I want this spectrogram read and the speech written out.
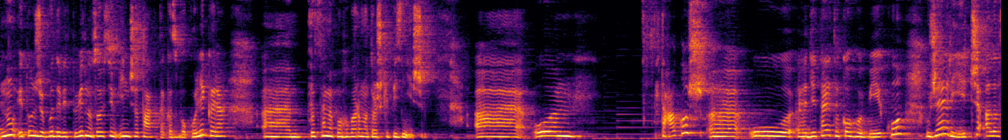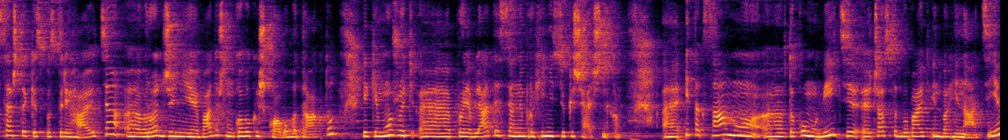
Ну і тут вже буде відповідно зовсім інша тактика з боку лікаря. Про це ми поговоримо трошки пізніше. Також е, у дітей такого віку вже рідше, але все ж таки спостерігаються е, вроджені вади шлунково-кишкового тракту, які можуть е, проявлятися непрохідністю кишечника. І так само в такому віці часто бувають інвагінації.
